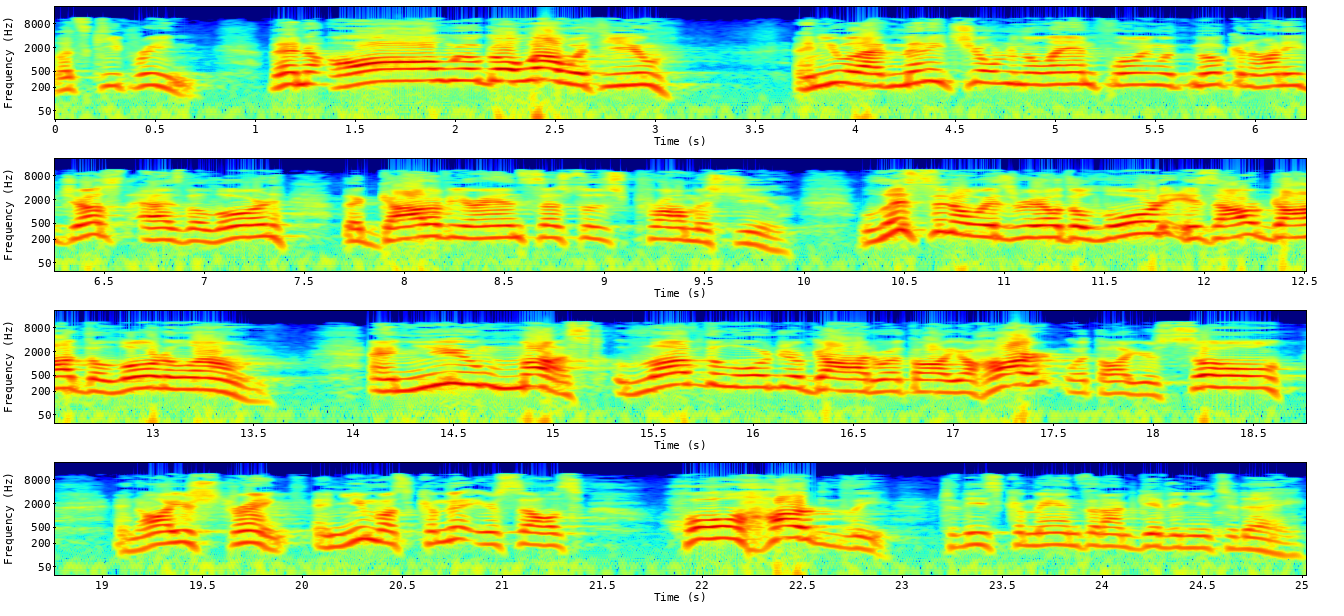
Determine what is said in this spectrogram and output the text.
Let's keep reading. Then all will go well with you and you will have many children in the land flowing with milk and honey, just as the Lord, the God of your ancestors, promised you. Listen, O Israel, the Lord is our God, the Lord alone. And you must love the Lord your God with all your heart, with all your soul, and all your strength. And you must commit yourselves wholeheartedly to these commands that I'm giving you today.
